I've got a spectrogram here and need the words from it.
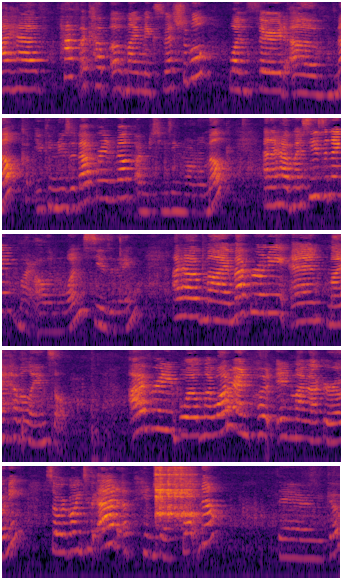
I have half a cup of my mixed vegetable, one third of milk. You can use evaporated milk, I'm just using normal milk. And I have my seasoning, my all-in-one seasoning. I have my macaroni and my Himalayan salt. I've already boiled my water and put in my macaroni. So we're going to add a pinch of salt now. There we go.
